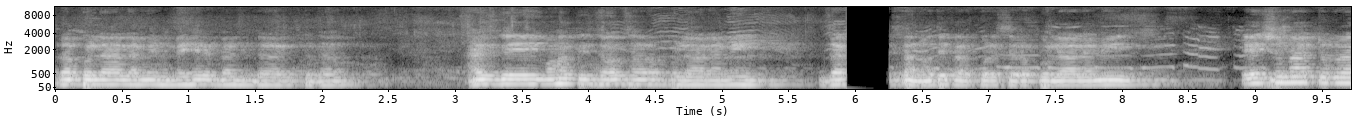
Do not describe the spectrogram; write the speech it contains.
رب العالمين মেহেরবান দয়াল খোদা আজকে এই মহতি জলসা রব্বুল আলামিন যাকে স্থান অধিকার করেছে রব্বুল আলামিন এই সোনার টুকরা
